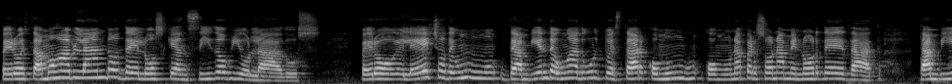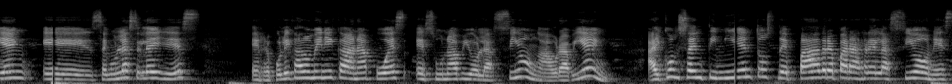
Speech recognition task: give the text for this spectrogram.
Pero estamos hablando de los que han sido violados. Pero el hecho de un, también de un adulto estar con, un, con una persona menor de edad, también, eh, según las leyes en República Dominicana, pues es una violación. Ahora bien, hay consentimientos de padre para relaciones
